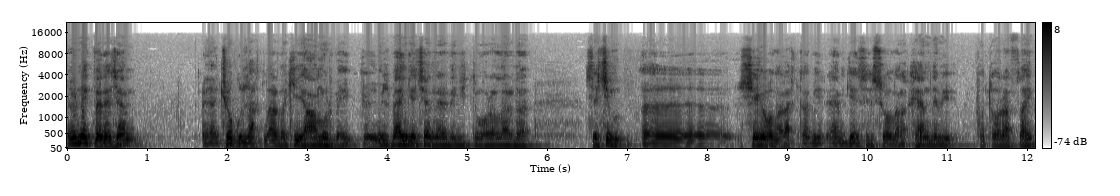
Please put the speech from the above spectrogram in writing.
Örnek vereceğim. E, çok uzaklardaki Yağmur Bey köyümüz. Ben geçenlerde gittim oralarda seçim e, şeyi olarak da bir hem gezisi olarak hem de bir fotoğraflayıp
